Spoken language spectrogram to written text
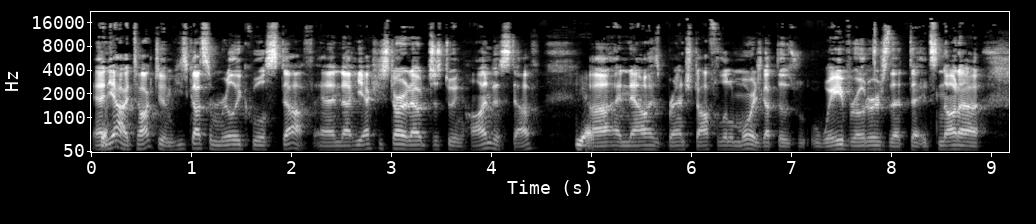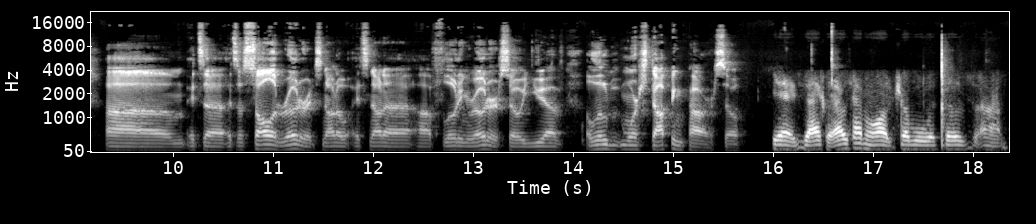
and yeah, I talked to him. He's got some really cool stuff, and uh, he actually started out just doing Honda stuff, Yep. uh, and now has branched off a little more. He's got those wave rotors that uh, it's not a um, it's a it's a solid rotor. It's not a it's not a, a floating rotor, so you have a little bit more stopping power. So Yeah, exactly. I was having a lot of trouble with those, um,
